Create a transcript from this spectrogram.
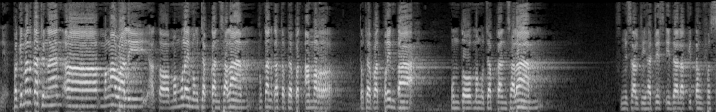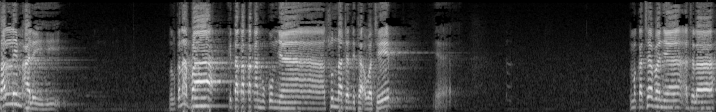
Ya, bagaimanakah dengan uh, mengawali atau memulai mengucapkan salam? Bukankah terdapat amar, terdapat perintah untuk mengucapkan salam? Misal di hadis idza kita fasallim alaihi Lalu kenapa kita katakan hukumnya sunnah dan tidak wajib? Ya. Maka jawabannya adalah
